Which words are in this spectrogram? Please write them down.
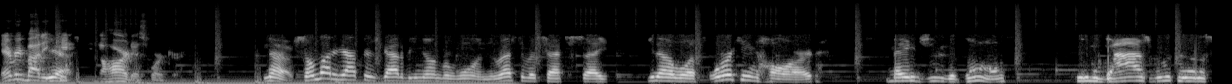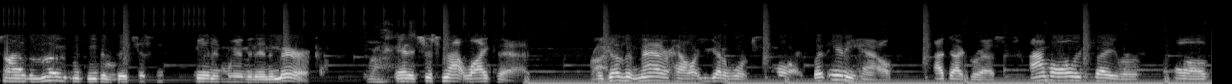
everybody Yeah. can't be the hardest worker. no, somebody out there's got to be number one. The rest of us have to say, you know, well, if working hard made you the best, then the guys working on the side of the road would be the richest men and women in America. Right. And it's just not like that. Right. It doesn't matter how you got to work smart. But anyhow, I digress. I'm all in favor of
